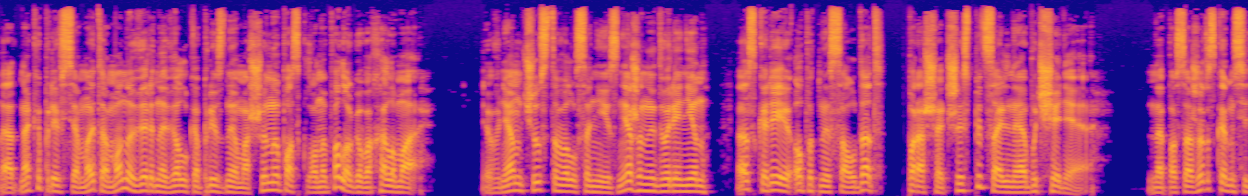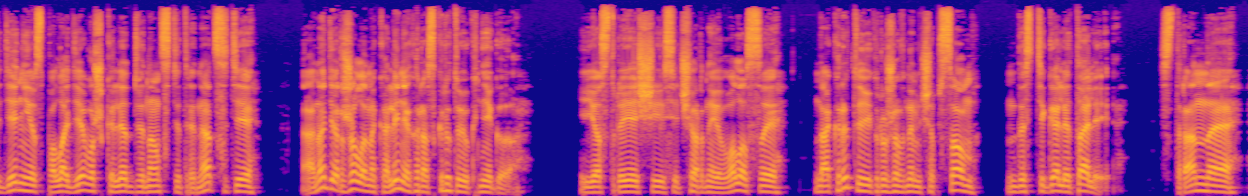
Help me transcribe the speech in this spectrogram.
Однако при всем этом он уверенно вел капризную машину по склону пологого холма. В нем чувствовался не изнеженный дворянин, а скорее опытный солдат, прошедший специальное обучение. На пассажирском сиденье спала девушка лет 12-13, она держала на коленях раскрытую книгу. Её струящиеся чёрные волосы, накрытые кружевным чепцом, достигали талии. Странное,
